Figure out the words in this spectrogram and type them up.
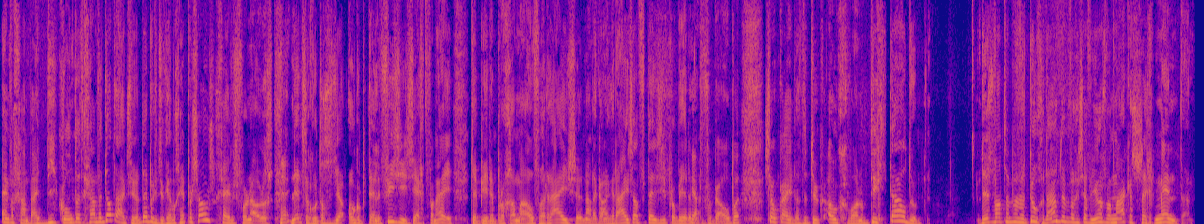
En we gaan bij die content gaan we dat uitzenden. Daar heb ik natuurlijk helemaal geen persoonsgegevens voor nodig. Net zo goed als je ook op televisie zegt van hé, hey, ik heb hier een programma over reizen. Nou, dan kan ik reisadvertenties proberen te verkopen. Zo kan je dat natuurlijk ook gewoon op digitaal doen. Dus wat hebben we toen gedaan? Toen hebben we gezegd van jongens, we maken segmenten.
